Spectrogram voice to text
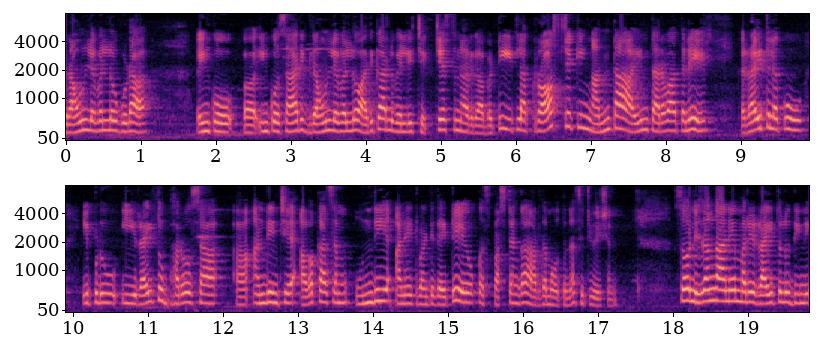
గ్రౌండ్ లెవెల్లో కూడా ఇంకో ఇంకోసారి గ్రౌండ్ లెవెల్లో అధికారులు వెళ్ళి చెక్ చేస్తున్నారు కాబట్టి ఇట్లా క్రాస్ చెకింగ్ అంతా అయిన తర్వాతనే రైతులకు ఇప్పుడు ఈ రైతు భరోసా అందించే అవకాశం ఉంది అనేటువంటిదైతే ఒక స్పష్టంగా అర్థమవుతున్న సిచ్యువేషన్ సో నిజంగానే మరి రైతులు దీన్ని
